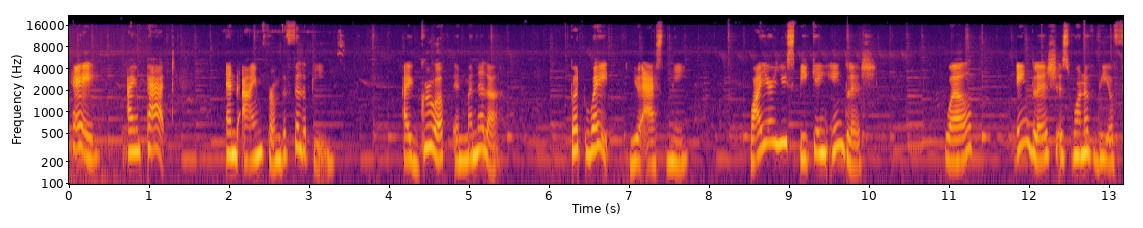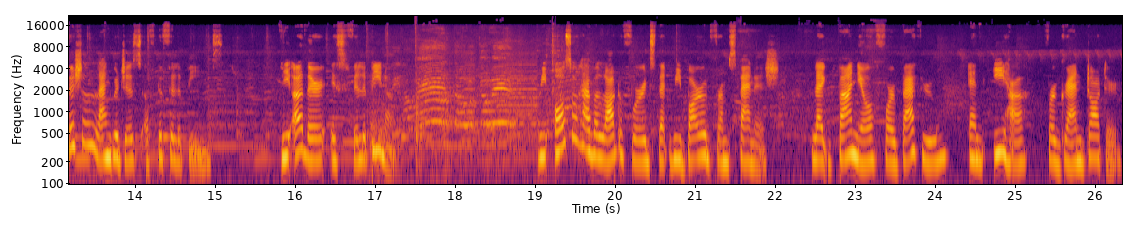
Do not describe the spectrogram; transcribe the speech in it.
Hey, I'm Pat, and I'm from the Philippines. I grew up in Manila. But wait, you asked me, why are you speaking English? Well, English is one of the official languages of the Philippines. The other is Filipino. We also have a lot of words that we borrowed from Spanish, like baño for bathroom and hija for granddaughter.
